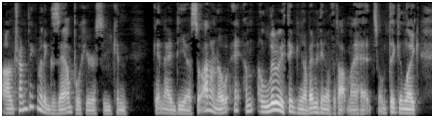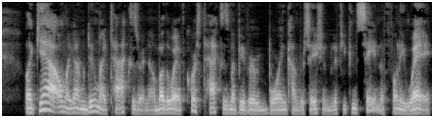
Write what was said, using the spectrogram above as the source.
I'm trying to think of an example here so you can get an idea. So I don't know. Eh, I'm, I'm literally thinking of anything off the top of my head. So I'm thinking like, like, yeah, oh my God, I'm doing my taxes right now. By the way, of course, taxes might be a very boring conversation, but if you can say it in a funny way,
